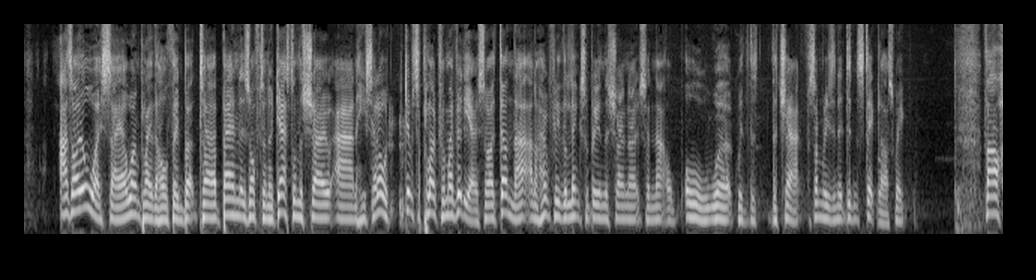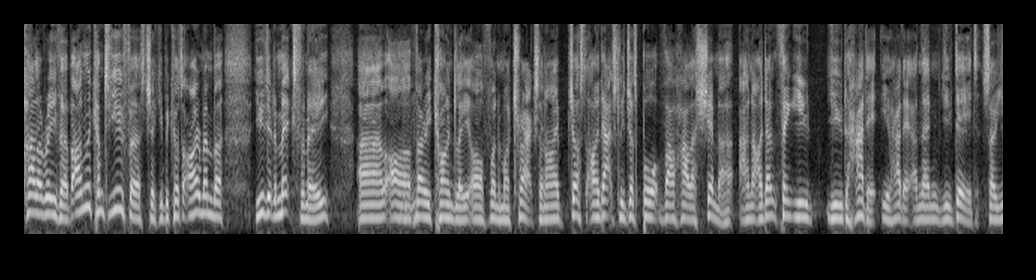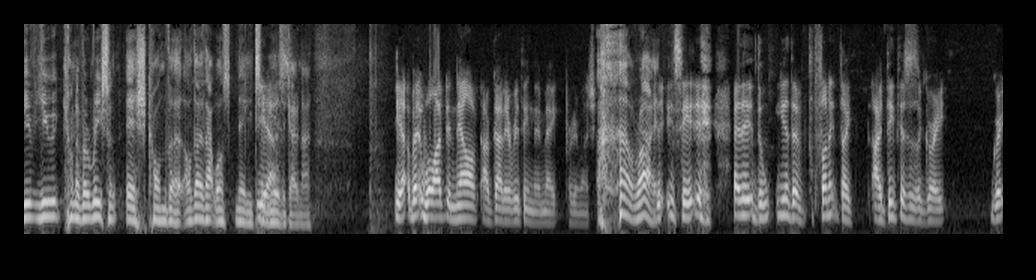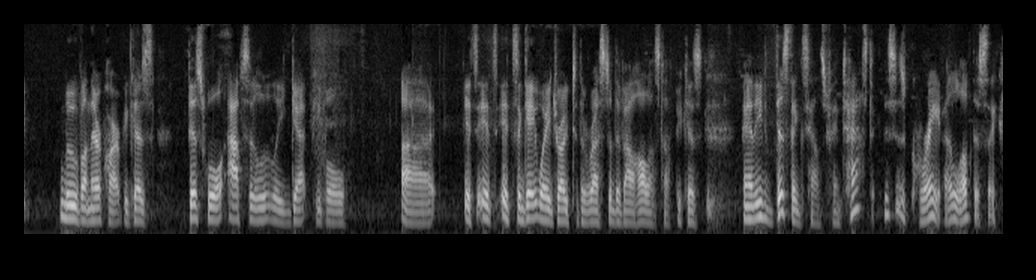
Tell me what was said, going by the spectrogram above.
as I always say, I won't play the whole thing, but uh, Ben is often a guest on the show, and he said, "Oh, give us a plug for my video." So I've done that, and hopefully the links will be in the show notes, and that'll all work with the, the chat. For some reason, it didn't stick last week. Valhalla Reverb. I'm going to come to you first, Chicky, because I remember you did a mix for me uh, uh, very kindly of one of my tracks, and I just I'd actually just bought Valhalla Shimmer, and I don't think you you'd had it. You had it, and then you did. So you you kind of a recent-ish convert, although that was nearly two Yes. years ago now. Yeah, but well, I've now I've got everything they make pretty much. Right. you see, and the, the you know the funny like I think this is a great great move on their part because this will absolutely get people. Uh, it's it's it's a gateway drug to the rest of the Valhalla stuff because, man, even this thing sounds fantastic. This is great. I love this thing,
